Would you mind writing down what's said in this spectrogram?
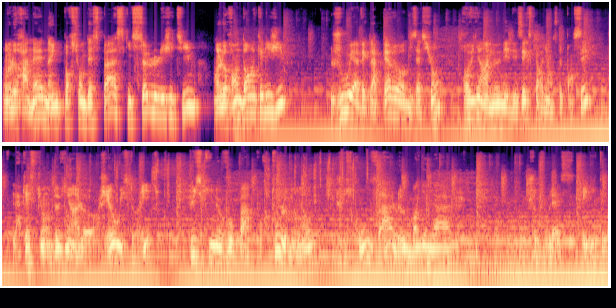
on le ramène à une portion d'espace qui seul le légitime en le rendant intelligible? Jouer avec la périodisation revient à mener des expériences de pensée, la question devient alors géohistorique, puisqu'il ne vaut pas pour tout le monde jusqu'où va le Moyen Âge. Je vous laisse méditer.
